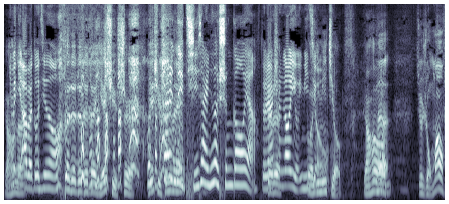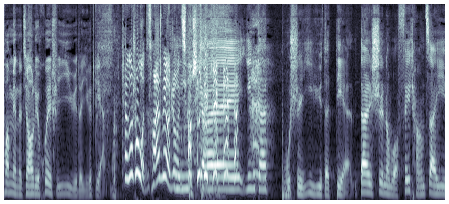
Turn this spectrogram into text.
然后？因为你二百多斤哦，对对对对对，也许是，也许是但是你得提一下人家的身高呀。对，人家身高有一米九，一米九，然后就容貌方面的焦虑会是抑郁的一个点吗？超哥说我就从来没有这种焦虑。应该应该不是抑郁的点，但是呢，我非常在意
